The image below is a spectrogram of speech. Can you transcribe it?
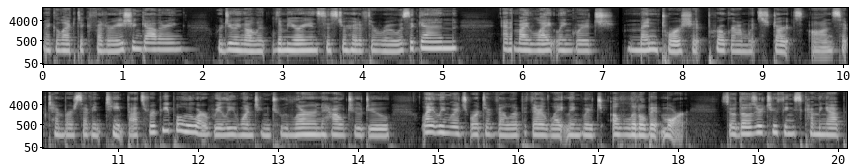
my Galactic Federation gathering. We're doing our Lemurian Sisterhood of the Rose again. and my light language mentorship program, which starts on September 17th. That's for people who are really wanting to learn how to do light language or develop their light language a little bit more. So, those are two things coming up.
